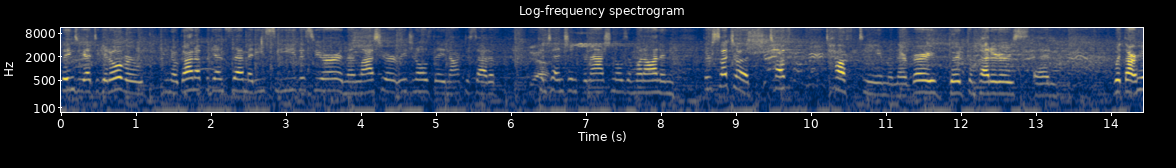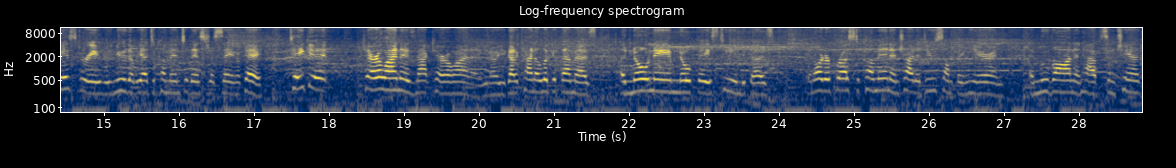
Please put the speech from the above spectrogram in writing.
things we had to get over. We've, you know, gone up against them at ECE this year, and then last year at regionals, they knocked us out of Yeah. contention for nationals and went on. And they're such a tough, tough team, and they're very good competitors. And with our history, we knew that we had to come into this just saying, okay, take it. Carolina is not Carolina. You know, you got to kind of look at them as a no-name, no-face team because in order for us to come in and try to do something here and, and move on and have some chance,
